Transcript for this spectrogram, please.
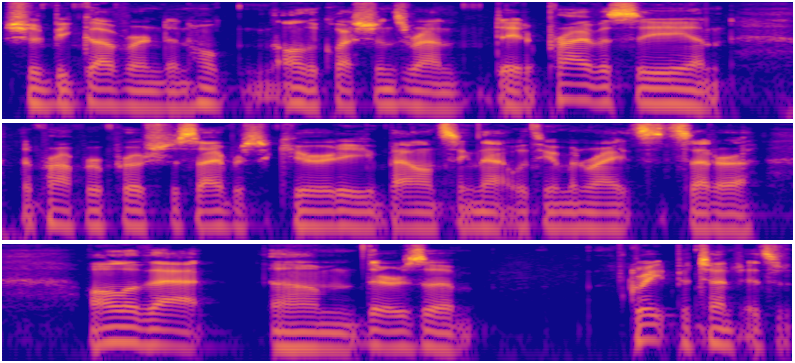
should be governed and all the questions around data privacy and the proper approach to cybersecurity, balancing that with human rights, et cetera. All of that, um, there's a great potential. It's a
